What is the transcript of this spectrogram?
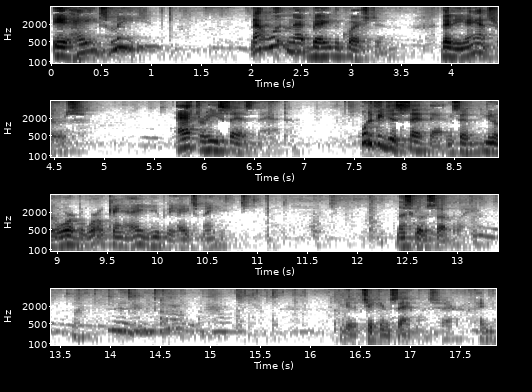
it hates me. Now, wouldn't that beg the question that he answers after he says that? What if he just said that and said, you know, the world, the world can't hate you, but he hates me? Let's go to Subway. Get a chicken sandwich there. Amen.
